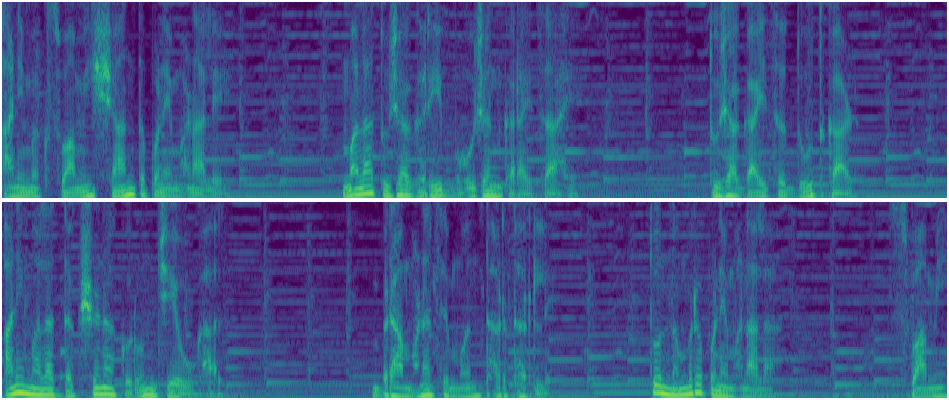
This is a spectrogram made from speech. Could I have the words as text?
आणि मग स्वामी शांतपणे म्हणाले मला तुझ्या घरी भोजन करायचं आहे. तुझ्या गाईचं दूध काढ. आणि मला दक्षिणा करून जेव घाल. ब्राह्मणाचे मन थरथरले. तो नम्रपणे म्हणाला स्वामी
